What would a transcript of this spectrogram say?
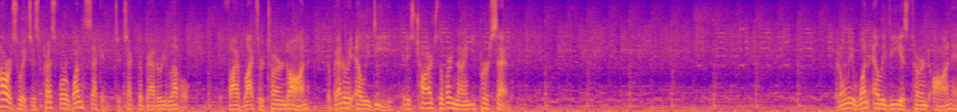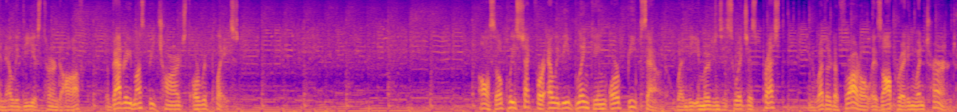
Power switch is pressed for one second to check the battery level. If five lights are turned on, the battery LED, it is charged over 90%. When only one LED is turned on and LED is turned off, the battery must be charged or replaced. Also, please check for LED blinking or beep sound when the emergency switch is pressed and whether the throttle is operating when turned.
